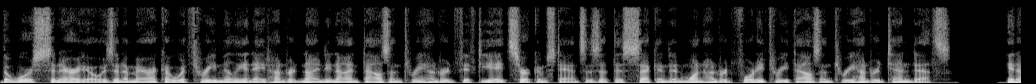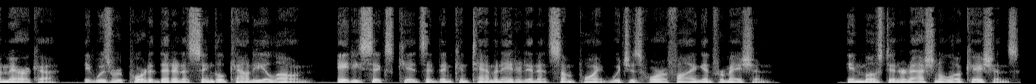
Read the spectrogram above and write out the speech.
The worst scenario is in America with 3,899,358 circumstances at this second and 143,310 deaths. In America, it was reported that in a single county alone, 86 kids had been contaminated in at some point, which is horrifying information. In most international locations,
